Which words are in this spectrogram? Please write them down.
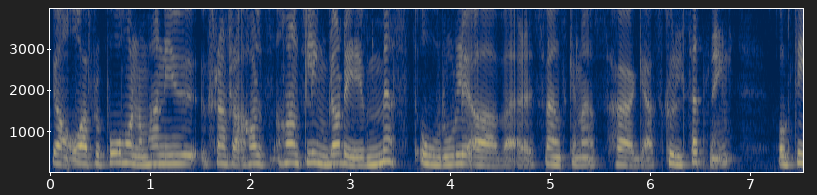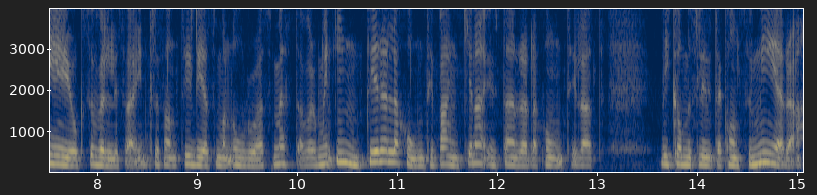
Ja, och apropå honom, han är ju framförallt, Hans Lindblad är ju mest orolig över svenskarnas höga skuldsättning. Och det är ju också väldigt så här, intressant, det är det som man oroas mest över. Men inte i relation till bankerna utan i relation till att vi kommer sluta konsumera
